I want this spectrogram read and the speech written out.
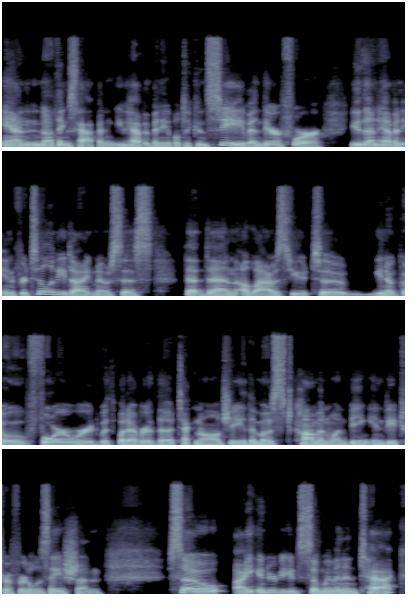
and nothing's happening. You haven't been able to conceive. And therefore, you then have an infertility diagnosis that then allows you to, you know, go forward with whatever the technology, the most common one being in vitro fertilization. So I interviewed some women in tech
